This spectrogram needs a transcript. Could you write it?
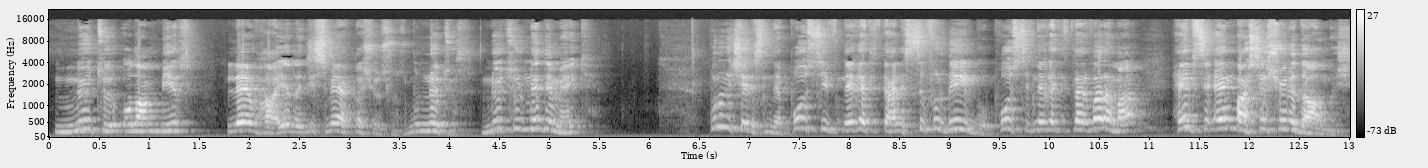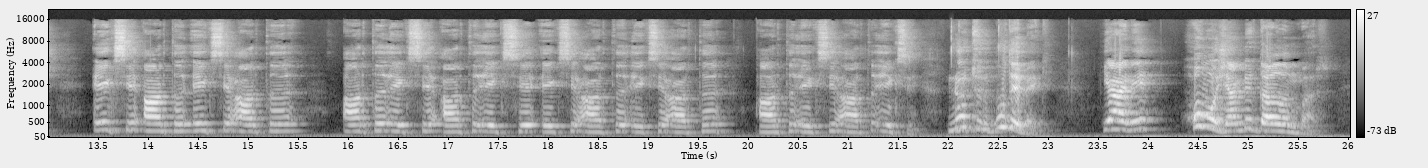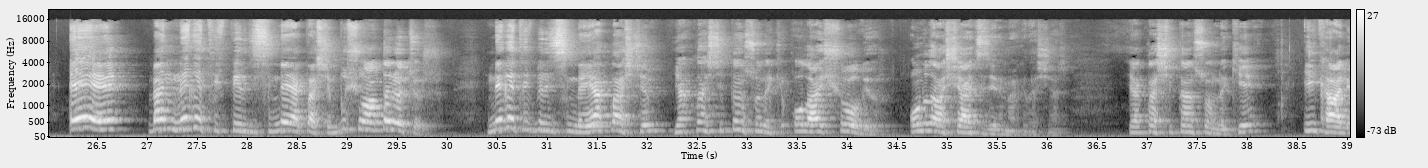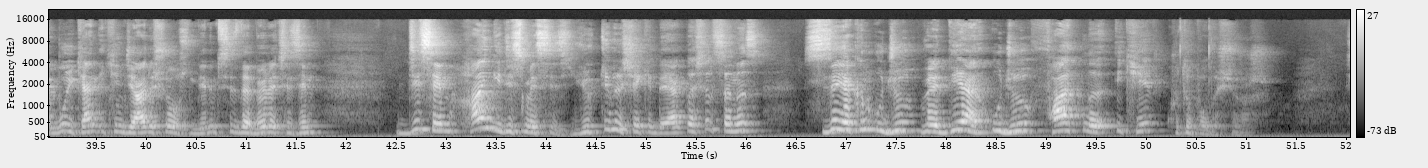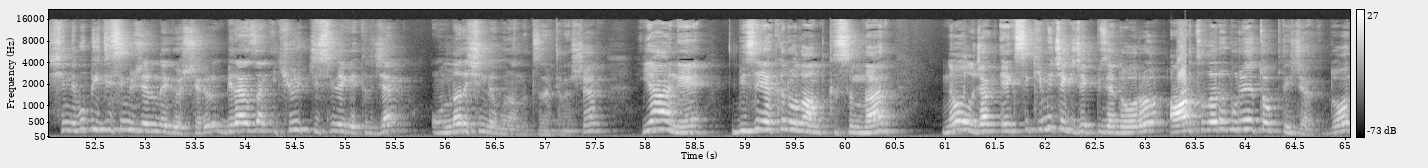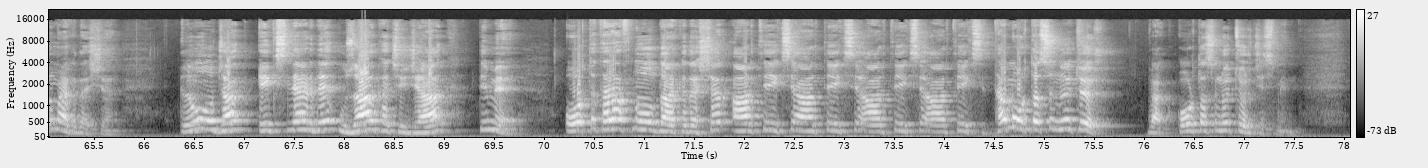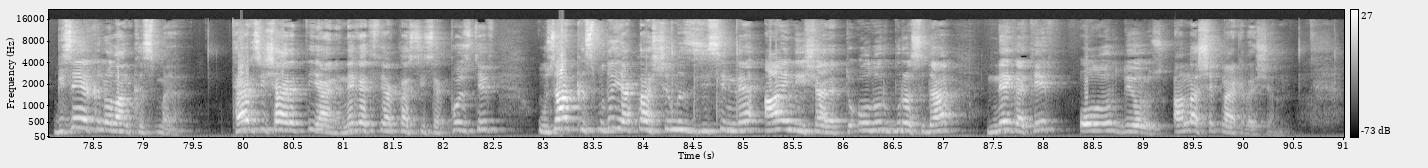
nötr olan bir levha ya da cisme yaklaşıyorsunuz. Bu nötr. Nötr ne demek? Bunun içerisinde pozitif, negatif de hani sıfır değil bu. Pozitif, negatifler var ama hepsi en başta şöyle dağılmış. Eksi, artı, eksi, artı, artı, eksi, artı, eksi, eksi, artı, eksi, artı, artı, eksi, artı, eksi. Nötr bu demek. Yani homojen bir dağılım var. E ben negatif bir cisimde yaklaştım. Bu şu anda nötr. Negatif bir cisimde yaklaştım. Yaklaştıktan sonraki olay şu oluyor. Onu da aşağı çizelim arkadaşlar. Yaklaştıktan sonraki ilk hali bu iken ikinci hali şu olsun diyelim. Siz de böyle çizin. Cisim hangi cisme siz yüklü bir şekilde yaklaşırsanız size yakın ucu ve diğer ucu farklı iki kutup oluşturur. Şimdi bu bir cisim üzerinde gösteriyorum. Birazdan 2-3 cismi de getireceğim. Onlar için de bunu anlatacağız arkadaşlar. Yani bize yakın olan kısımlar ne olacak? Eksi kimi çekecek bize doğru? Artıları buraya toplayacak. Doğru mu arkadaşlar? Ne olacak? Eksiler de uzağa kaçacak. Değil mi? Orta taraf ne oldu arkadaşlar? Artı eksi artı eksi artı eksi artı eksi. Tam ortası nötr. Bak ortası nötr cismin. Bize yakın olan kısmı ters işaretli yani negatif yaklaştıysak pozitif. Uzak kısmı da yaklaştığımız cisimle aynı işaretli olur. Burası da negatif olur diyoruz. Anlaştık mı arkadaşlarım?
